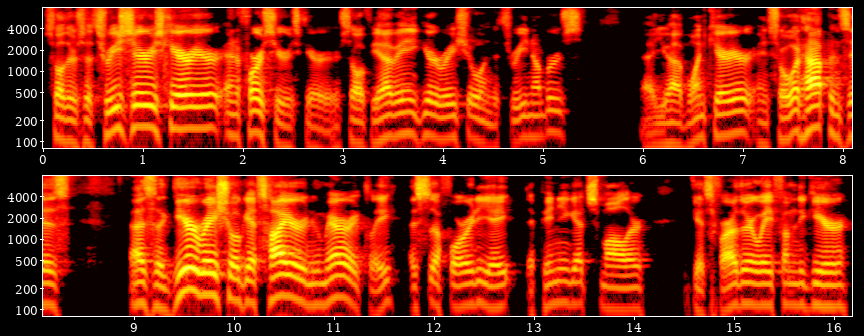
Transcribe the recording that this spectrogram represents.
So there's a three series carrier and a four series carrier. So if you have any gear ratio in the three numbers, uh, you have one carrier. And so what happens is as the gear ratio gets higher numerically, this is a 488, the pinion gets smaller, it gets farther away from the gear.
